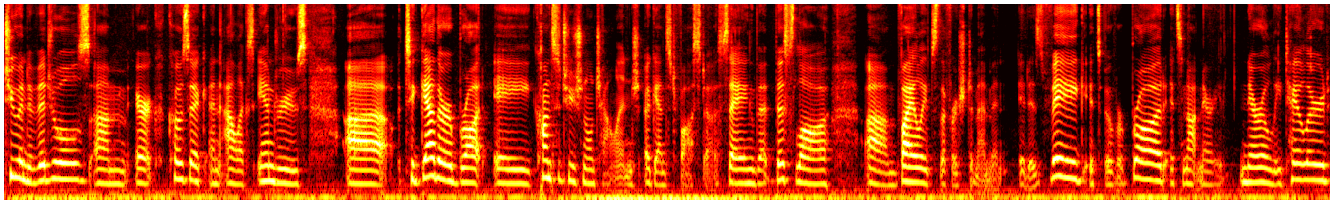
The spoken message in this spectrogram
two individuals, um, Eric Koszyk and Alex Andrews, uh, together brought a constitutional challenge against FOSTA, saying that this law um, violates the First Amendment. It is vague, it's overbroad, it's not narrow- narrowly tailored.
